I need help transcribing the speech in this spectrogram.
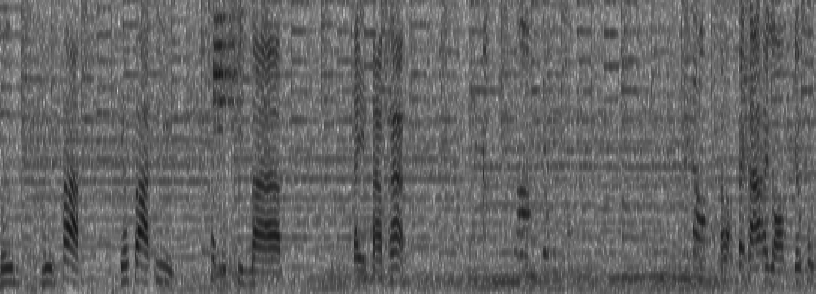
ลืมลืมภาพเกี๊ยวซ่าที่พวกคุณกินมาในตามห้างลองเกี๊ยวกุ้งไม่ลองอะแม่ค้าให้ลองเกี๊ยวกุ้ง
